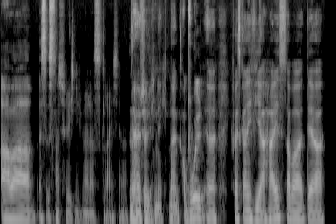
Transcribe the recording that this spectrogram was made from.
aber es ist natürlich nicht mehr das Gleiche. Nein, natürlich nicht. Nein. Obwohl, äh, ich weiß gar nicht, wie er heißt, aber der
